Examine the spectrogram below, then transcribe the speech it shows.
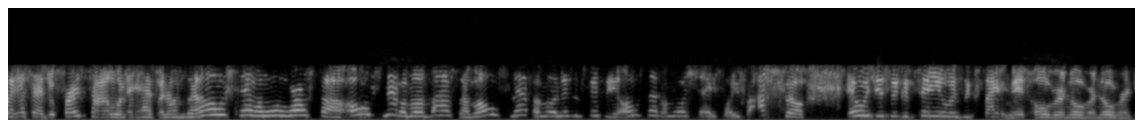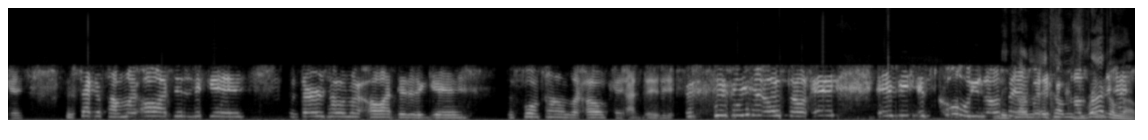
like I said, the first time when it happened, I was like, oh snap, I'm on World Star. Oh snap, I'm on Boss Love. Oh snap, I'm on This Is 50. Oh snap, I'm on Shade 45. So it was just a continuous excitement over and over and over again. The second time, I'm like, oh, I did it again. The third time, I'm like, oh, I did it again. The fourth time, I was like, oh, okay, I did it. you know, so it, it be, it's cool, you know what I'm saying? But it it comes becomes regular.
